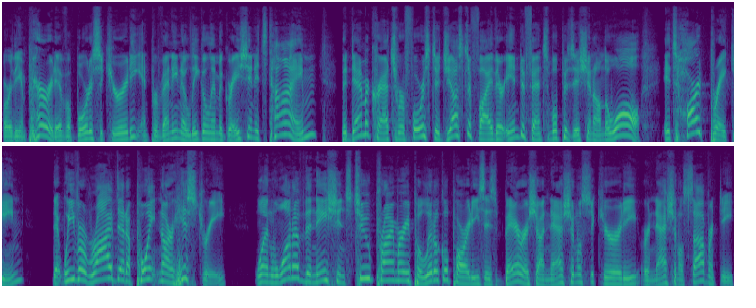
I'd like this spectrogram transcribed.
or the imperative of border security and preventing illegal immigration, it's time the Democrats were forced to justify their indefensible position on the wall. It's heartbreaking that we've arrived at a point in our history when one of the nation's two primary political parties is bearish on national security or national sovereignty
